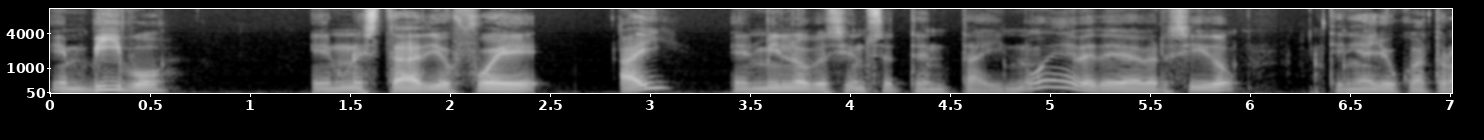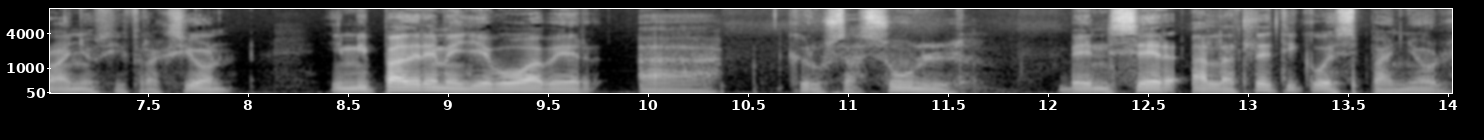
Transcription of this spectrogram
en vivo en un estadio fue ahí, en 1979 debe haber sido. Tenía yo cuatro años y fracción. Y mi padre me llevó a ver a Cruz Azul vencer al Atlético Español.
